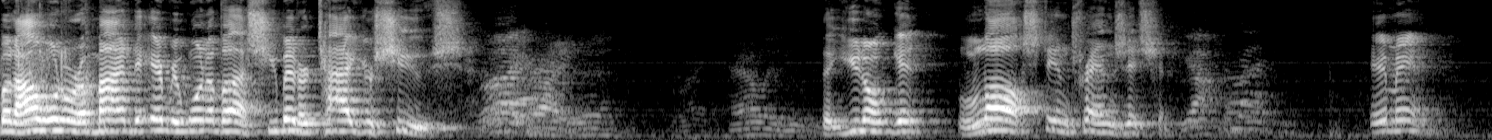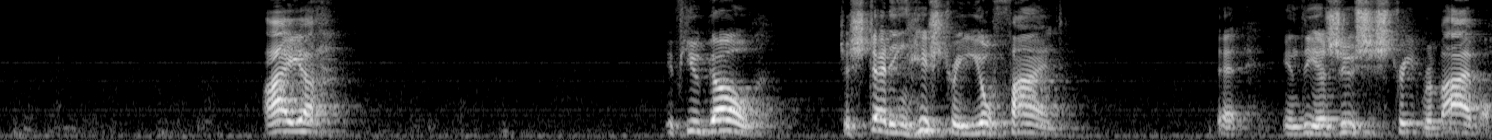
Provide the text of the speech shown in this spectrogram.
But I want to remind every one of us you better tie your shoes. That you don't get lost in transition. Amen. I, uh, if you go to studying history, you'll find that in the Azusa Street revival,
